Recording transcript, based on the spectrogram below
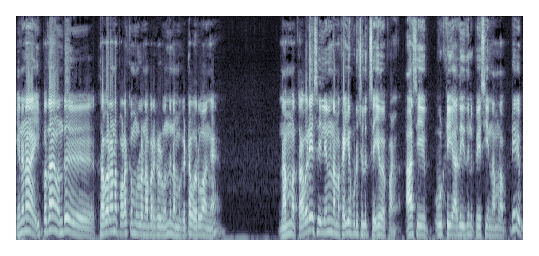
என்னன்னா இப்போ தான் வந்து தவறான பழக்கம் உள்ள நபர்கள் வந்து நம்மக்கிட்ட வருவாங்க. நம்ம தவறே செய்யலைன்னு நம்ம கையை பிடிச்சி இழுத்து செய்ய வைப்பாங்க. ஆசையை ஊட்டி அது இதுன்னு பேசி நம்மளை அப்படியே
